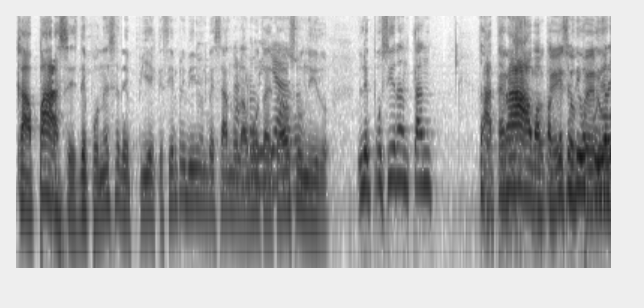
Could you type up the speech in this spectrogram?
capaces de ponerse de pie, que siempre viven empezando la bota de Estados Unidos, le pusieran tanta traba para que ese tipo pudiera...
